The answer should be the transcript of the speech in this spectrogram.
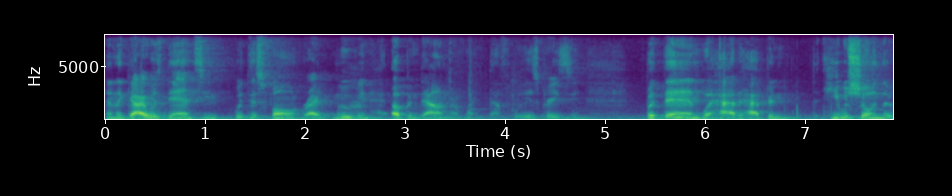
And the guy was dancing with his phone, right, moving up and down. And I'm like, that fool is crazy. But then what had happened, he was showing the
